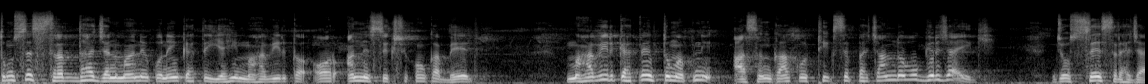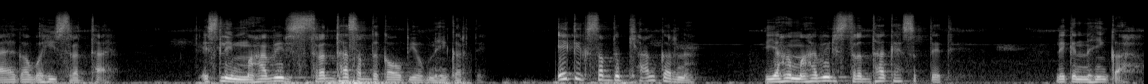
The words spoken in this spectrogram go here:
तुमसे श्रद्धा जन्माने को नहीं कहते, यही महावीर का और अन्य शिक्षकों का भेद। महावीर कहते हैं, तुम अपनी आशंका को ठीक से पहचान लो, वो गिर जाएगी। जो शेष रह जाएगा, वही श्रद्धा है। इसलिए महावीर श्रद्धा शब्द का उपयोग नहीं करते। एक एक शब्द ख्याल करना। यहाँ महावीर श्रद्धा कह सकते थे, लेकिन नहीं कहा।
